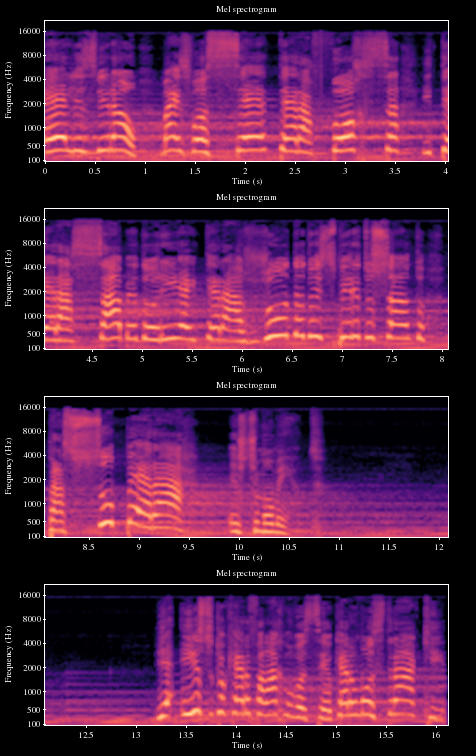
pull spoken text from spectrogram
eles virão, mas você terá força e terá sabedoria e terá ajuda do Espírito Santo para superar este momento. E é isso que eu quero falar com você. Eu quero mostrar que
